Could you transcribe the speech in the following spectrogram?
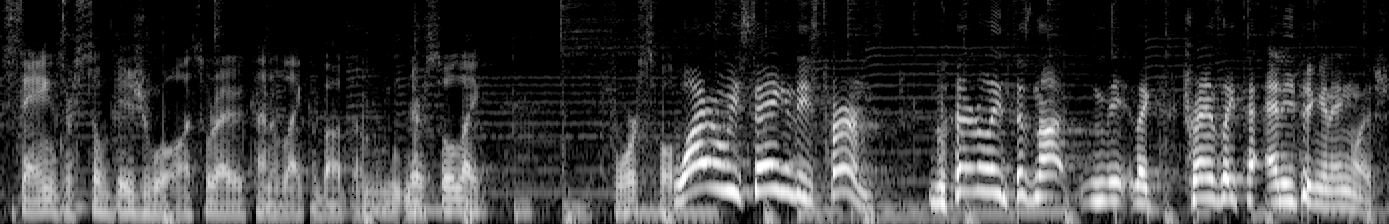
sayings are so visual. That's what I kind of like about them. And they're so like forceful. Why are we saying these terms? Literally does not like translate to anything in English.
